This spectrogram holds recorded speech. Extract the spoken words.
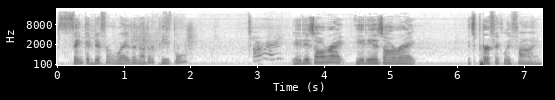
think a different way than other people, It's all right. it is all right. It is all right. It's perfectly fine.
